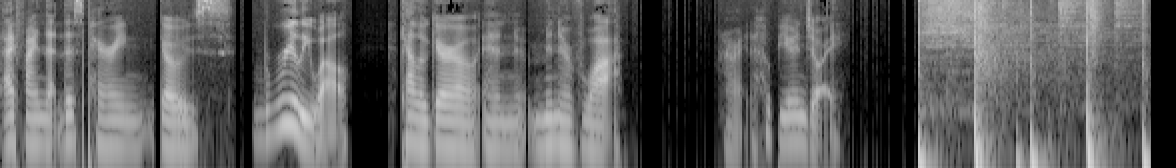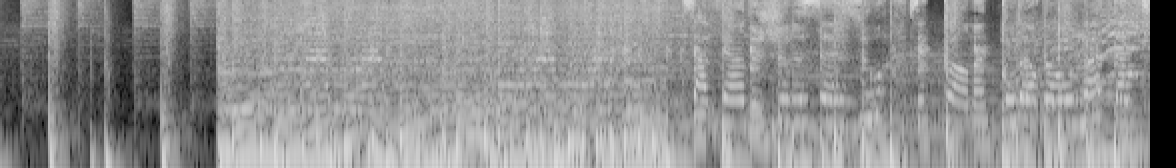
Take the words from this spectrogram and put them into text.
I find that this pairing goes really well. Calogero and Minervois. All right, I hope you enjoy. Ça vient de je ne sais où, c'est comme un compteur dans ma tête.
